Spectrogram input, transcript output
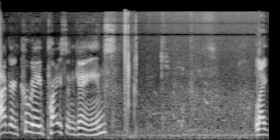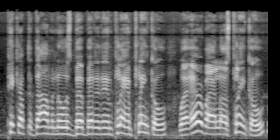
I can create pricing games. Like pick up the dominoes better than playing Plinko. Well, everybody loves Plinko.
